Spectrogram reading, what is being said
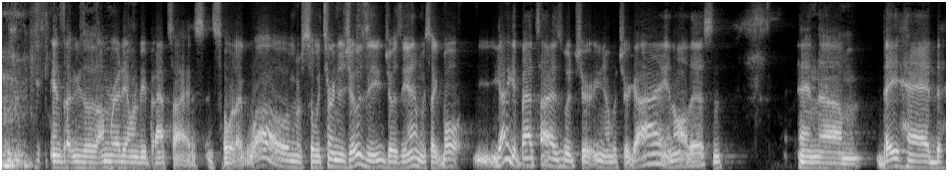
He stands up, he goes, I'm ready, I want to be baptized. And so we're like, whoa. So we turn to Josie, Josiane, we say, well, you got to get baptized with your, you know, with your guy and all this. And and um, they had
